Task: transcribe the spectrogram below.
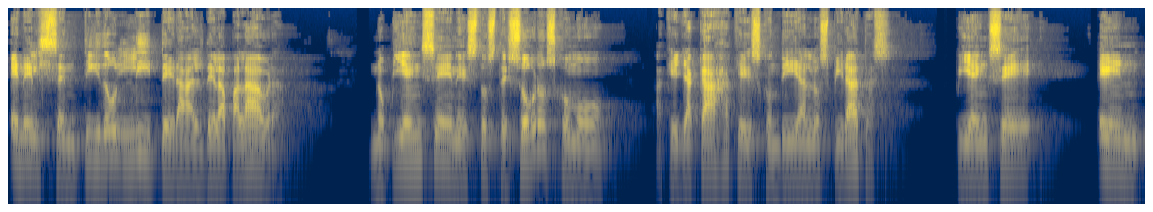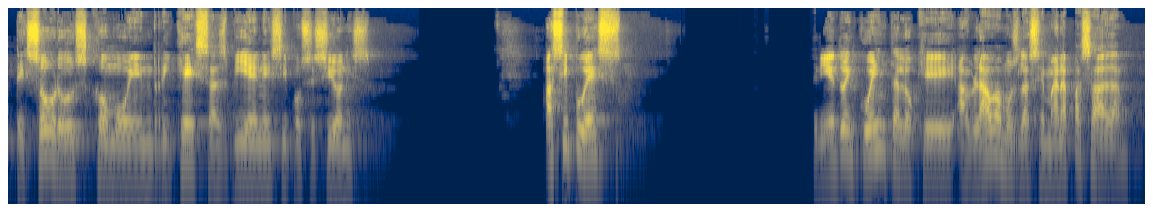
en el sentido literal de la palabra. No piense en estos tesoros como aquella caja que escondían los piratas Piense en tesoros como en riquezas, bienes y posesiones. Así pues, teniendo en cuenta lo que hablábamos la semana pasada,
